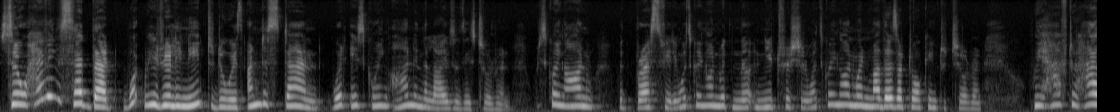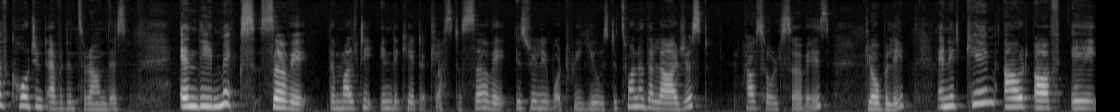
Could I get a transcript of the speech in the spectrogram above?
So, having said that, what we really need to do is understand what is going on in the lives of these children. What is going on with breastfeeding? What's going on with nutrition? What's going on when mothers are talking to children? We have to have cogent evidence around this. And the MICS survey, the multi indicator cluster survey is really what we used. It's one of the largest household surveys globally, and it came out of a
